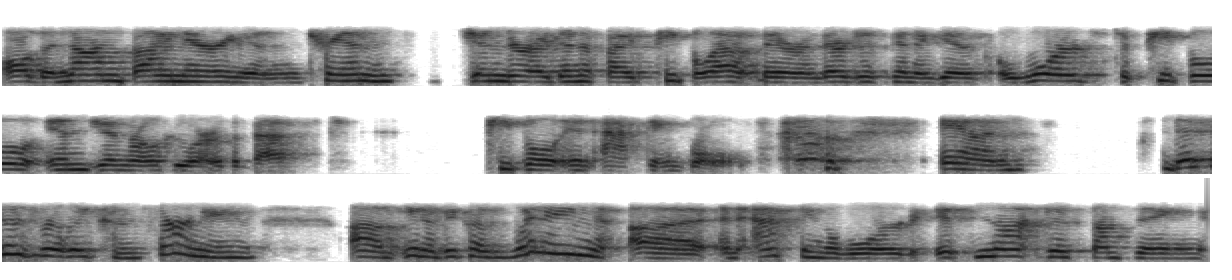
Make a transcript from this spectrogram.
all the non-binary and transgender identified people out there, and they're just going to give awards to people in general who are the best people in acting roles. and this is really concerning, um, you know, because winning uh, an acting award, it's not just something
